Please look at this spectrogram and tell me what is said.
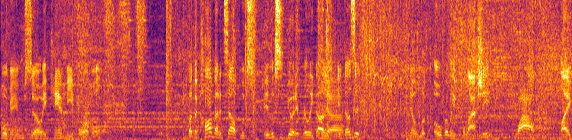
game, so it can't be horrible. But the combat itself looks it looks good. It really does. Yeah. It doesn't, you know, look overly flashy Wow. like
